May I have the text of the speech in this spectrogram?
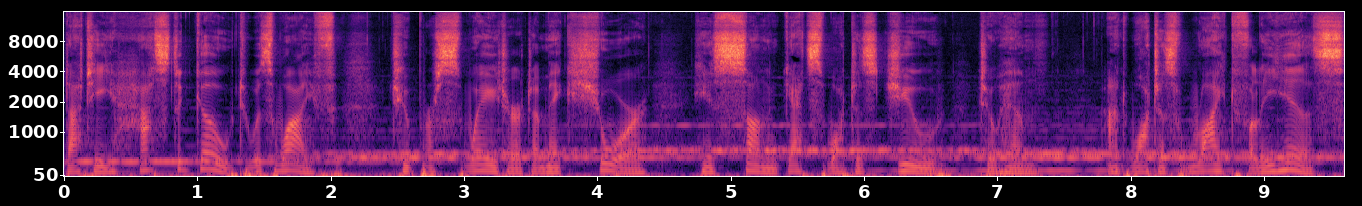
that he has to go to his wife to persuade her to make sure his son gets what is due to him and what is rightfully his.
